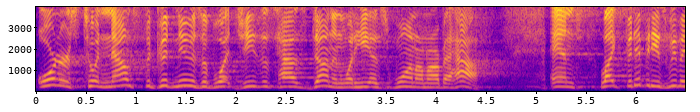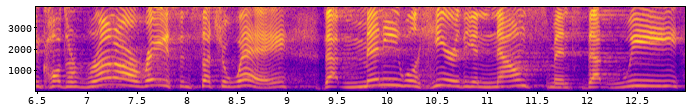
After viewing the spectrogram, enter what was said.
orders to announce the good news of what Jesus has done and what he has won on our behalf. And like Phidippides, we've been called to run our race in such a way that many will hear the announcement that we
